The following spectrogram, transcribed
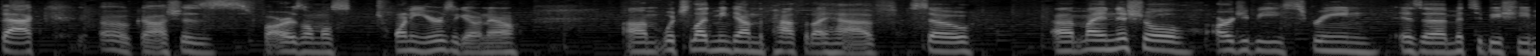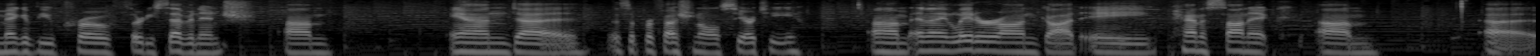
back. Oh gosh, as far as almost 20 years ago now, um, which led me down the path that I have. So. Uh, my initial RGB screen is a Mitsubishi Megaview Pro 37 inch, um, and uh, it's a professional CRT. Um, and I later on got a Panasonic um, uh,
